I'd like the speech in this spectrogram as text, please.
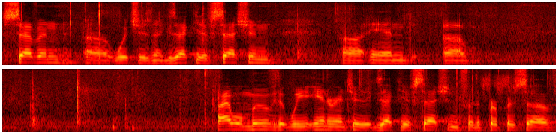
seven, uh, which is an executive session. Uh, And uh, I will move that we enter into the executive session for the purpose of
